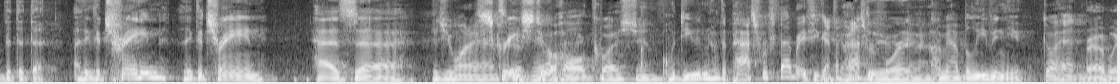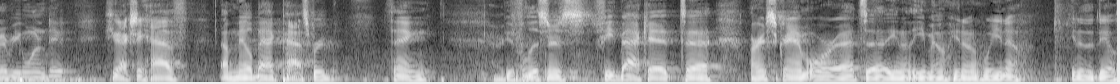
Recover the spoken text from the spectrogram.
the, the, the I think the train. I think the train has. Uh, Did you want to Screeched a to a halt. question? oh, do you even have the password for that? Bro? If you got the I password do, for it, yeah. I mean, I believe in you. Go ahead, bro. Whatever you want to do. If you actually have a mailbag password thing, beautiful listeners, feedback at uh, our Instagram or at uh, you know the email. You know, well, you know, you know the deal.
